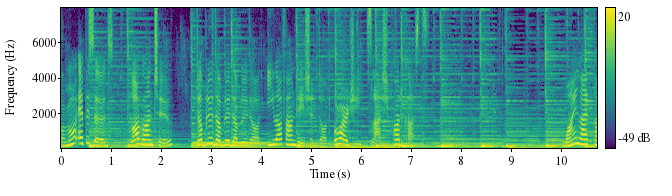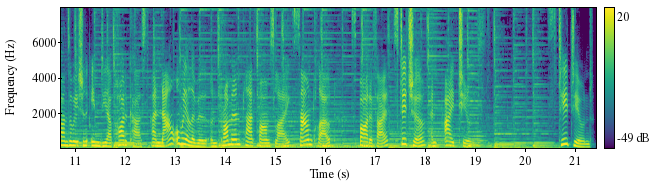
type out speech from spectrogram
For more episodes, log on to www.elafoundation.org slash podcasts. Wildlife Conservation India podcasts are now available on prominent platforms like SoundCloud, Spotify, Stitcher, and iTunes. Stay tuned.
